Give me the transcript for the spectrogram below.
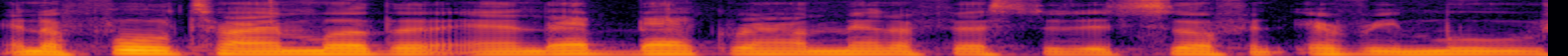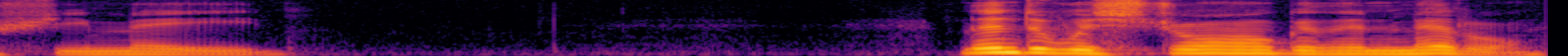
and a full time mother, and that background manifested itself in every move she made. Linda was stronger than metal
